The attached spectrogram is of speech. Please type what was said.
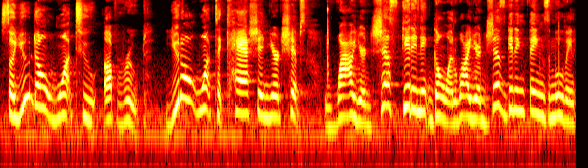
So you don't want to uproot. You don't want to cash in your chips while you're just getting it going, while you're just getting things moving,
